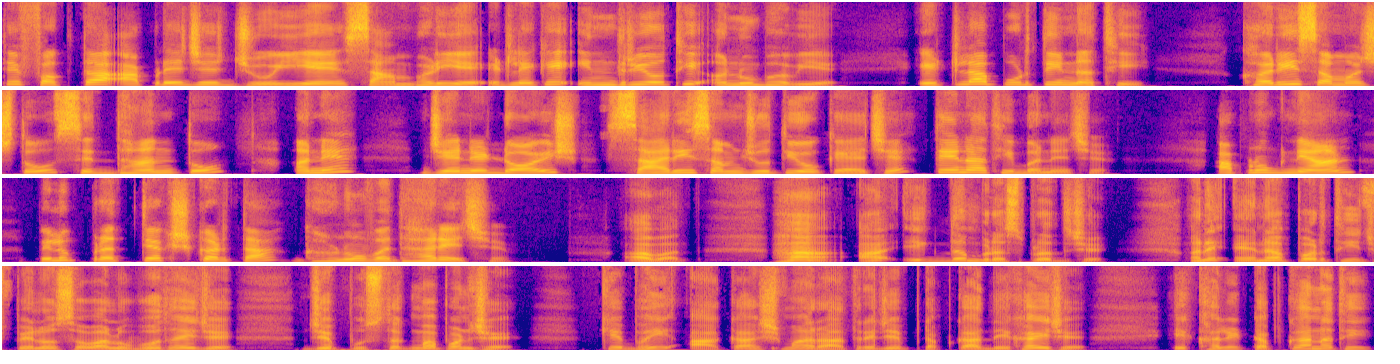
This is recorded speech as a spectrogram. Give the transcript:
તે ફક્ત આપણે જે જોઈએ, સાંભળીએ, એટલે કે ઇન્દ્રિયોથી અનુભવીએ, એટલા પૂરતી નથી. ખરી સમજ તો સિદ્ધાંતો અને જેને ડોઇશ સારી સમજૂતીઓ કહે છે, તેનાથી બને છે. આપણું જ્ઞાન પેલું પ્રત્યક્ષ કરતાં ઘણું વધારે છે. આ વાત. હા, આ એકદમ રસપ્રદ છે. અને એના પરથી જ પેલો સવાલ ઊભો થાય છે, જે પુસ્તકમાં પણ છે, કે ભાઈ આકાશમાં રાત્રે જે ટપકા દેખાય છે, એ ખાલી ટપકા નથી,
